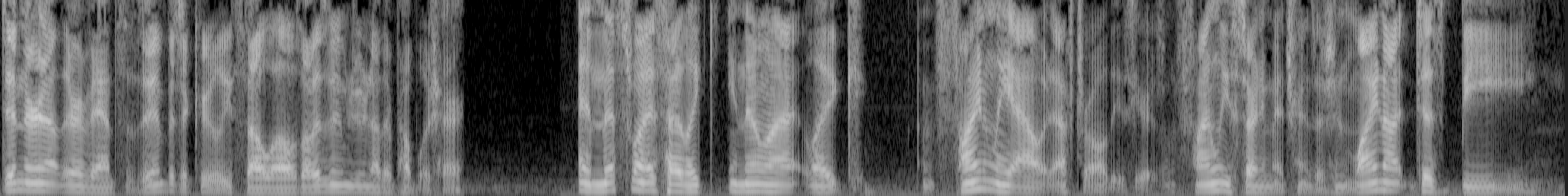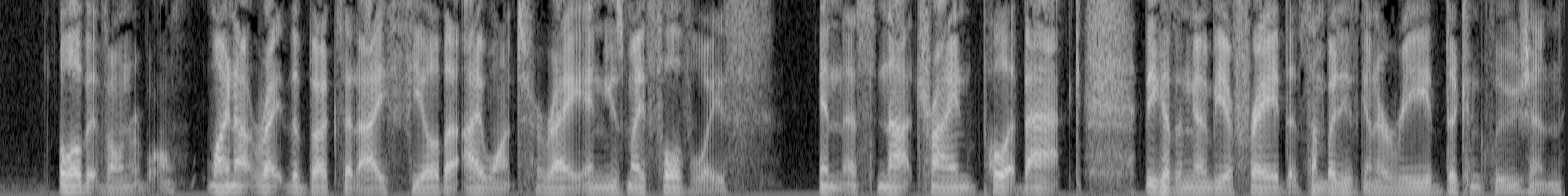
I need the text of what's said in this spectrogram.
didn't earn out their advances. They didn't particularly sell well. I was always moving to another publisher. And this one i said like you know what? Like I'm finally out after all these years. I'm finally starting my transition. Why not just be a little bit vulnerable? Why not write the book that I feel that I want to write and use my full voice in this, not try and pull it back because I'm going to be afraid that somebody's going to read the conclusion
